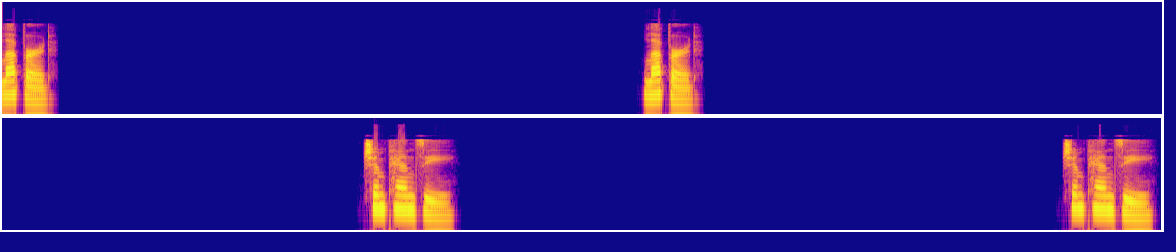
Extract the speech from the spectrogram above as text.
Leopard. Leopard. Chimpanzee. Chimpanzee.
